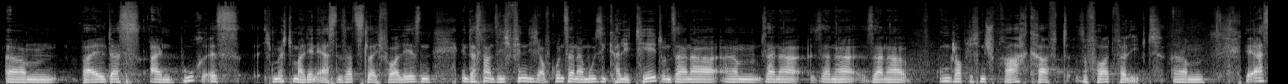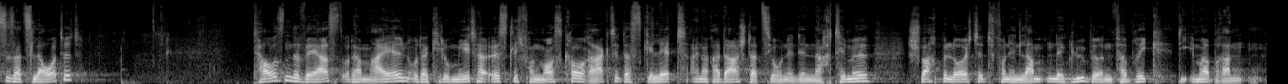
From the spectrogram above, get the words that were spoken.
ähm, weil das ein Buch ist, ich möchte mal den ersten Satz gleich vorlesen, in das man sich, finde ich, aufgrund seiner Musikalität und seiner, ähm, seiner, seiner, seiner unglaublichen Sprachkraft sofort verliebt. Ähm, der erste Satz lautet, Tausende Werst oder Meilen oder Kilometer östlich von Moskau ragte das Skelett einer Radarstation in den Nachthimmel, schwach beleuchtet von den Lampen der Glühbirnenfabrik, die immer brannten.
